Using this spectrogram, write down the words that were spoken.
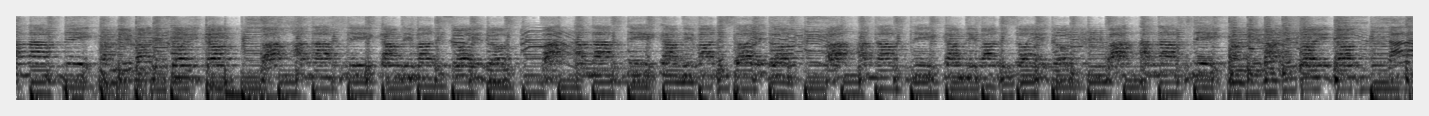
anach nik, ba anach nik, ba anach nik, ba anach nik, ba anach ba anach ba anach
